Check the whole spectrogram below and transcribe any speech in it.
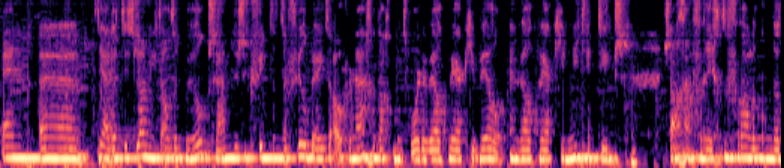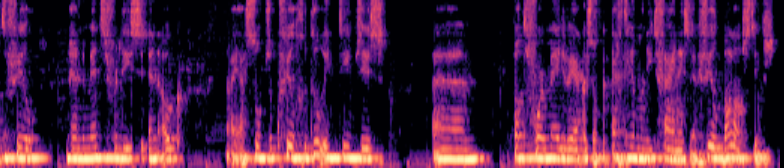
En eh, ja, dat is lang niet altijd behulpzaam. Dus ik vind dat er veel beter over nagedacht moet worden welk werk je wel en welk werk je niet in teams zou gaan verrichten. Vooral ook omdat er veel rendementsverlies en ook nou ja, soms ook veel gedoe in teams is. Ehm, wat voor medewerkers ook echt helemaal niet fijn is en veel ballast is.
